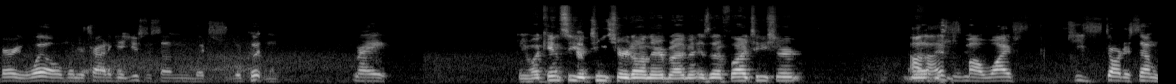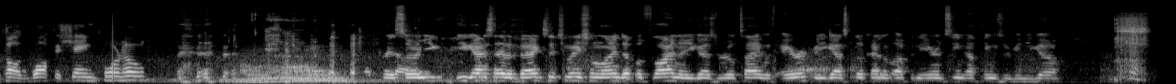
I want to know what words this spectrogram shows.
very well when you're trying to get used to something, which we couldn't. Right. You know, I can't see your T-shirt on there, but I mean, is that a fly T-shirt? Oh no, this is my wife's. She started something called Walk of Shame Cornhole. Okay, so are you you guys had a bag situation lined up with Fly? I know you guys are real tight with Eric. Are you guys still kind of up in the air and seeing how things are going to go?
